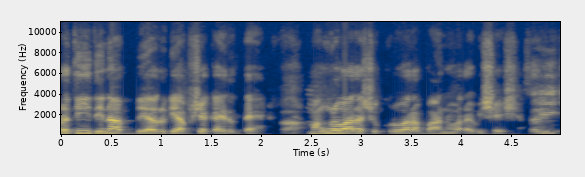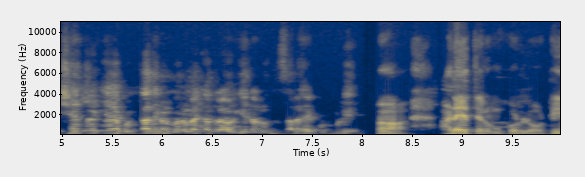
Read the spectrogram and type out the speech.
ಪ್ರತಿದಿನ ದೇವರಿಗೆ ಅಭಿಷೇಕ ಇರುತ್ತೆ. ಮಂಗಳವಾರ ಶುಕ್ರವಾರ ಭಾನುವಾರ ವಿಶೇಷ. ಸರ್ ಈ ಕ್ಷೇತ್ರಕ್ಕೆ ಭಕ್ತಾದಿಗಳು ಬರಬೇಕಂದ್ರೆ ಅವ್ರಿಗೆ ಏನಾದ್ರು ಒಂದು ಸಲಹೆ ಕೊಟ್ಬಿಡಿ. ಹಾ ಹಳೆ ತಿರುಮಕೂಡ್ಲು ಟಿ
